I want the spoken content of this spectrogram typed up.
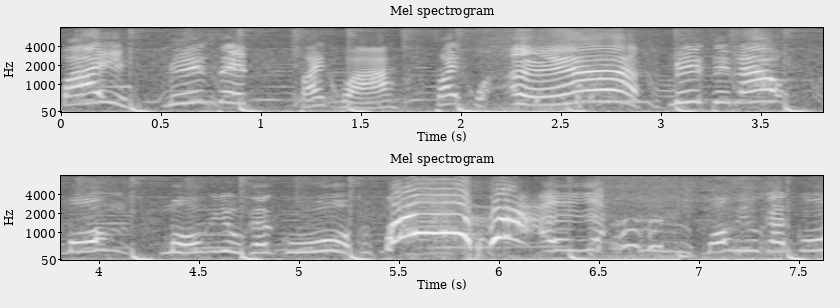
ไป มีสิทธิ์ ซ้ายขวา ซ้ายขวา เออ มีสิทธิ์แล้ว มงมงอยู่กับกูว้าเออมงอยู่กับกู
